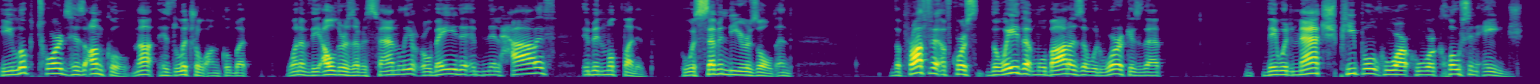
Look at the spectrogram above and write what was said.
he looked towards his uncle, not his literal uncle, but one of the elders of his family, Ubayd ibn al-Harith ibn Muttalib, who was 70 years old. And the Prophet, of course, the way that Mubaraza would work is that they would match people who are who were close in age.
